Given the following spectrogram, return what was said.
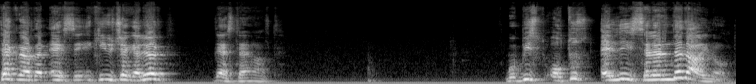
tekrardan eksi 2-3'e geliyor. Desteğin altı. Bu BIST 30-50 hisselerinde de aynı oldu.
